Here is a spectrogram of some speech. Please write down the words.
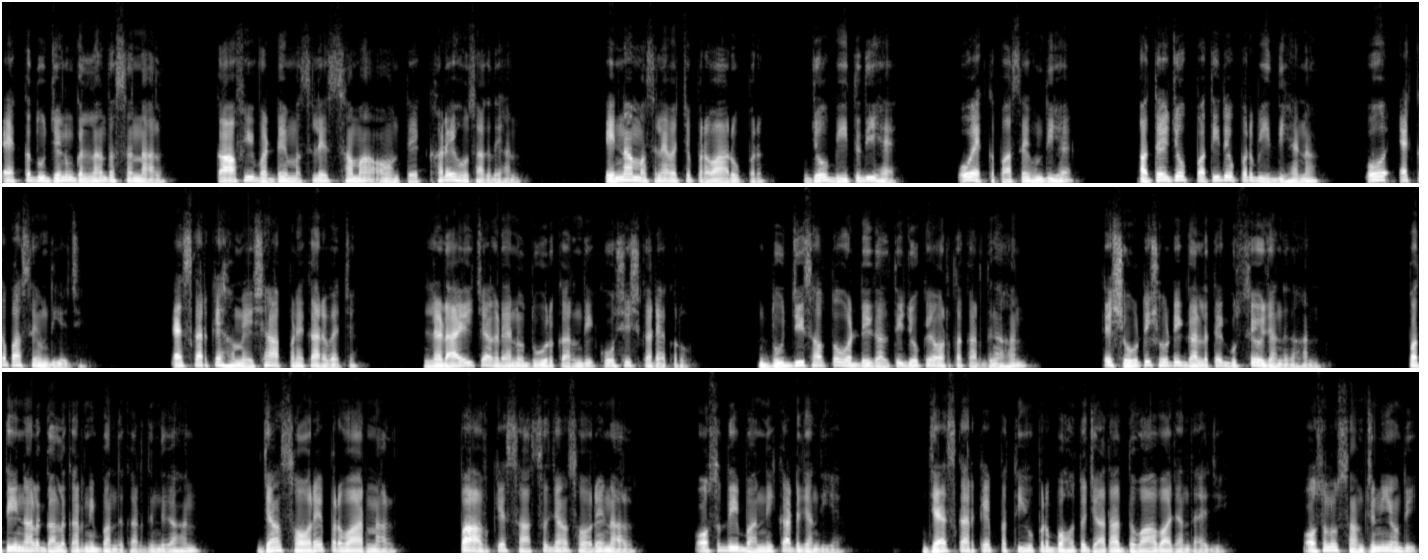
ਇੱਕ ਦੂਜੇ ਨੂੰ ਗੱਲਾਂ ਦੱਸਣ ਨਾਲ ਕਾਫੀ ਵੱਡੇ ਮਸਲੇ ਸਮਾਂ ਆਉਣ ਤੇ ਖੜੇ ਹੋ ਸਕਦੇ ਹਨ। ਇਹਨਾਂ ਮਸਲਿਆਂ ਵਿੱਚ ਪਰਿਵਾਰ ਉੱਪਰ ਜੋ ਬੀਤਦੀ ਹੈ, ਉਹ ਇੱਕ ਪਾਸੇ ਹੁੰਦੀ ਹੈ ਅਤੇ ਜੋ ਪਤੀ ਦੇ ਉੱਪਰ ਬੀਤਦੀ ਹੈ ਨਾ ਉਹ ਇੱਕ ਪਾਸੇ ਹੁੰਦੀ ਹੈ ਜੀ। ਇਸ ਕਰਕੇ ਹਮੇਸ਼ਾ ਆਪਣੇ ਘਰ ਵਿੱਚ ਲੜਾਈ ਝਗੜਿਆਂ ਨੂੰ ਦੂਰ ਕਰਨ ਦੀ ਕੋਸ਼ਿਸ਼ ਕਰਿਆ ਕਰੋ। ਦੂਜੀ ਸਭ ਤੋਂ ਵੱਡੀ ਗਲਤੀ ਜੋ ਕਿ ਔਰਤਾਂ ਕਰਦੀਆਂ ਹਨ, ਕਿ ਛੋਟੀ-ਛੋਟੀ ਗੱਲ ਤੇ ਗੁੱਸੇ ਹੋ ਜਾਂਦੀਆਂ ਹਨ। ਪਤੀ ਨਾਲ ਗੱਲ ਕਰਨੀ ਬੰਦ ਕਰ ਦਿੰਦੀਆਂ ਹਨ ਜਾਂ ਸਹੁਰੇ ਪਰਿਵਾਰ ਨਾਲ, ਭਾਵ ਕਿ ਸੱਸ ਜਾਂ ਸਹੁਰੇ ਨਾਲ ਉਸ ਦੀ ਬਾਨੀ ਘਟ ਜਾਂਦੀ ਹੈ। ਜਿਸ ਕਰਕੇ ਪਤੀ ਉੱਪਰ ਬਹੁਤ ਜ਼ਿਆਦਾ ਦਬਾਅ ਆ ਜਾਂਦਾ ਹੈ ਜੀ। ਉਸ ਨੂੰ ਸਮਝ ਨਹੀਂ ਆਉਂਦੀ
